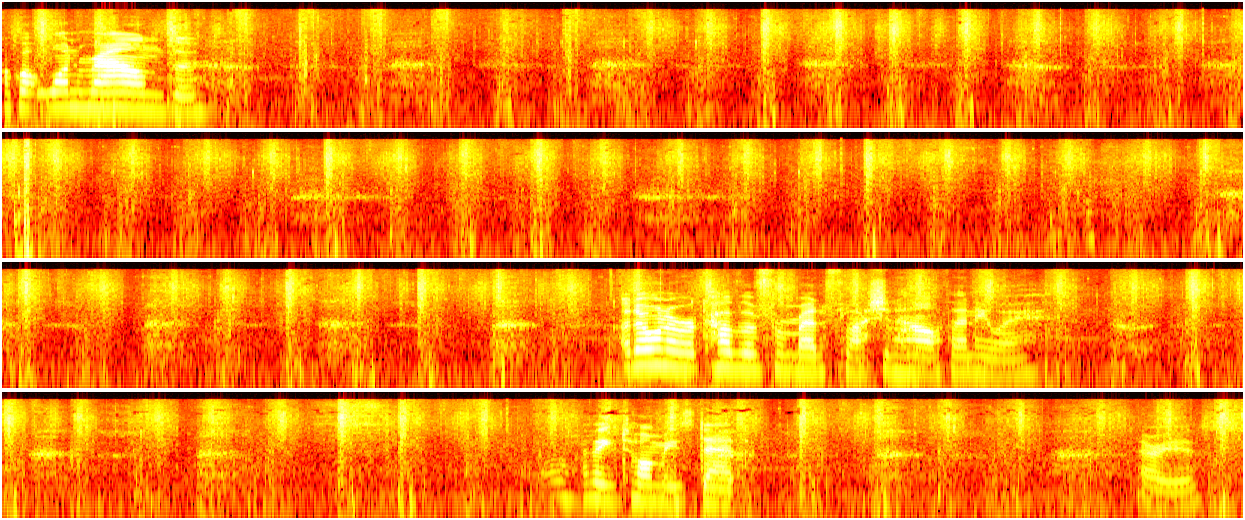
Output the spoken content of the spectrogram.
I've got one round. I don't want to recover from red flashing health anyway. I think Tommy's dead. There he is.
